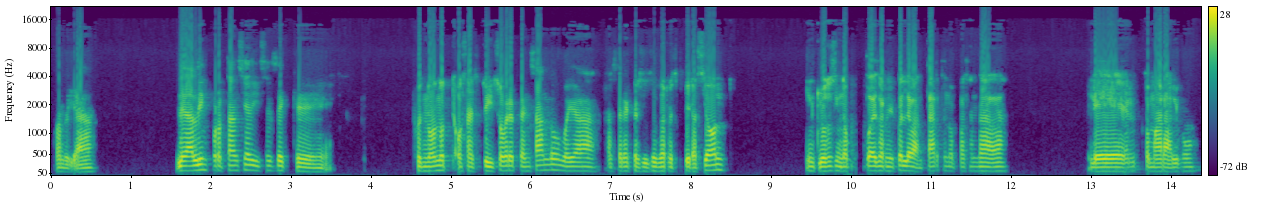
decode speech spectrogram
cuando ya le das la importancia, dices de que, pues no, no, o sea, estoy sobrepensando, voy a hacer ejercicios de respiración, incluso si no puedes dormir, pues levantarte, no pasa nada, leer, tomar algo,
